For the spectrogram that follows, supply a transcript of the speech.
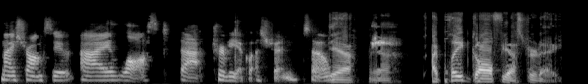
my strong suit. I lost that trivia question. So Yeah, yeah. I played golf yesterday.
